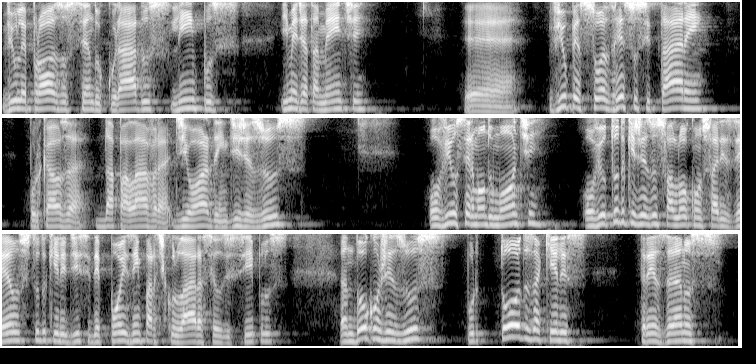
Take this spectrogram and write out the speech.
viu leprosos sendo curados, limpos imediatamente, é, viu pessoas ressuscitarem por causa da palavra de ordem de Jesus, ouviu o sermão do monte, ouviu tudo que Jesus falou com os fariseus, tudo que ele disse depois, em particular, a seus discípulos, andou com Jesus por todos aqueles três anos,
